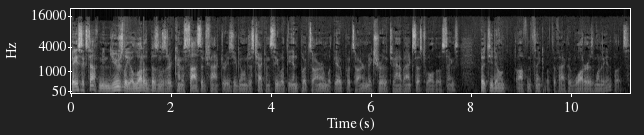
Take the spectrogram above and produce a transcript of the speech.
basic stuff. I mean usually a lot of the businesses are kind of sausage factories. You go and just check and see what the inputs are and what the outputs are, and make sure that you have access to all those things. But you don't often think about the fact that water is one of the inputs,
